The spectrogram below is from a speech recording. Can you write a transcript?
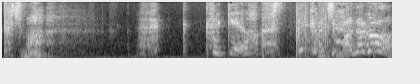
가지 마. 갈게요. 가지 말라고!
